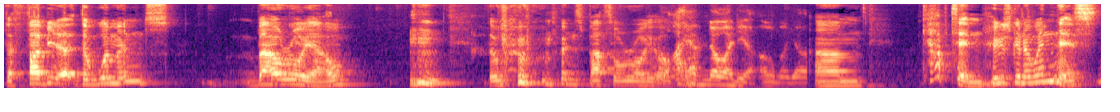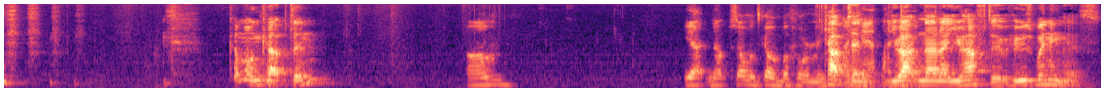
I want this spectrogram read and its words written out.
The fabulous, the women's battle royale, the women's battle Oh. I have no idea. Oh my god. Um, Captain, who's gonna win this? Come on, Captain. Um. Yeah, nope. Someone's going before me. I Captain, can't, I you have no, no, you have to. Who's winning this?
